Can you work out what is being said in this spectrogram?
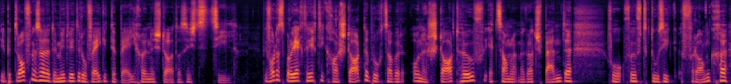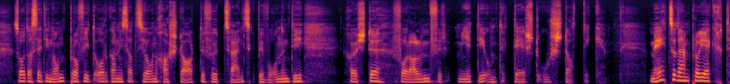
Die Betroffenen sollen damit wieder auf eigenen Beinen stehen das ist das Ziel. Bevor das Projekt richtig kann starten kann, braucht es aber auch eine Starthilfe. Jetzt sammelt man gerade Spenden von 50'000 Franken, sodass die Non-Profit-Organisation starten für 20 Bewohnende. Kosten vor allem für Miete und die erste Ausstattung. Mehr zu diesem Projekt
